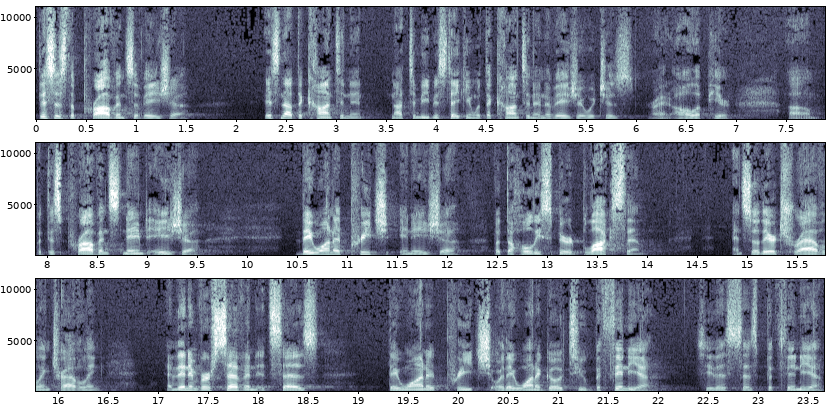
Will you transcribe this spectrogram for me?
This is the province of Asia. It's not the continent, not to be mistaken with the continent of Asia, which is right all up here. Um, but this province named Asia, they want to preach in Asia, but the Holy Spirit blocks them. And so they're traveling, traveling. And then in verse 7, it says they want to preach or they want to go to Bithynia. See this? It says Bithynia.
